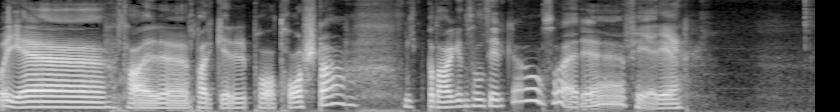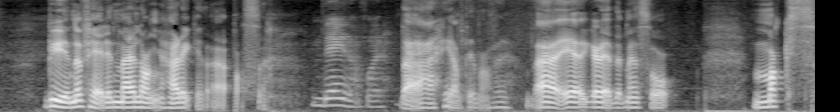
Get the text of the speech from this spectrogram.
Og jeg tar eh, parker på torsdag, midt på dagen sånn cirka, og så er det ferie. Begynner ferien med langhelg. Det er passe. Det er innafor. Det er helt innafor. Jeg gleder meg så maks.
